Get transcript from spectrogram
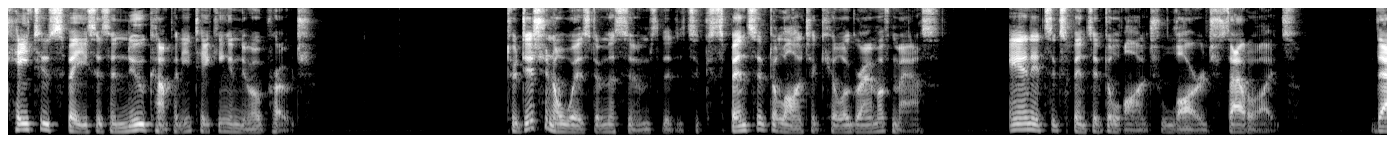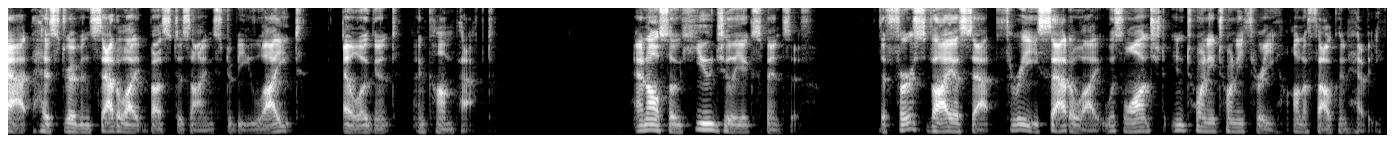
K2 Space is a new company taking a new approach. Traditional wisdom assumes that it's expensive to launch a kilogram of mass, and it's expensive to launch large satellites. That has driven satellite bus designs to be light, elegant, and compact. And also hugely expensive. The first Viasat 3 satellite was launched in 2023 on a Falcon Heavy.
